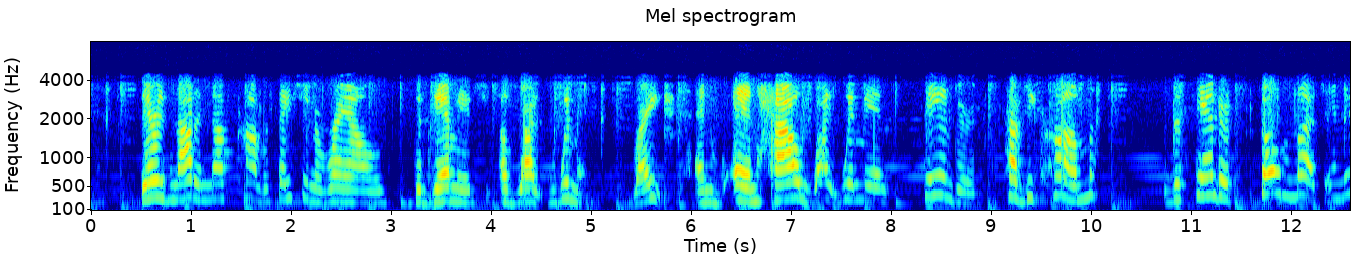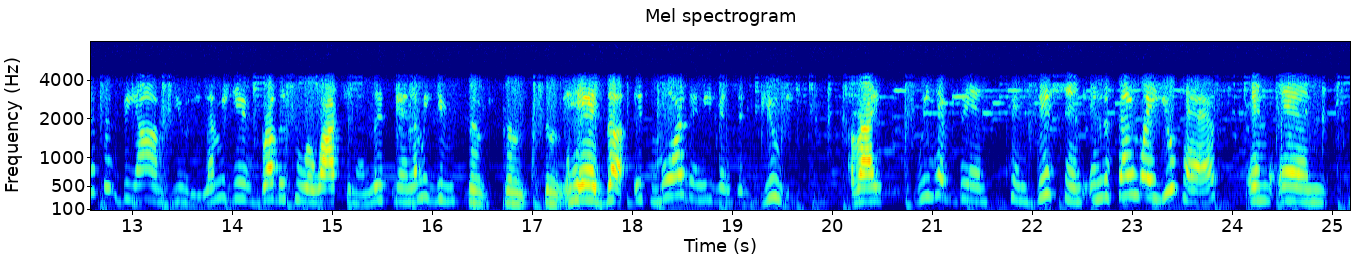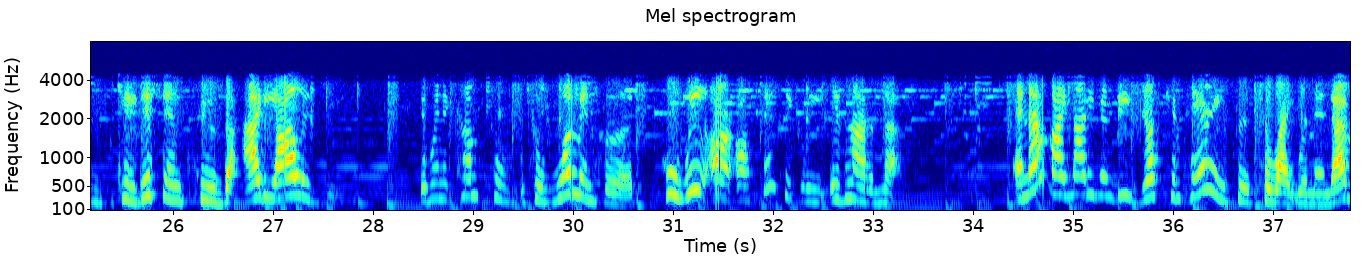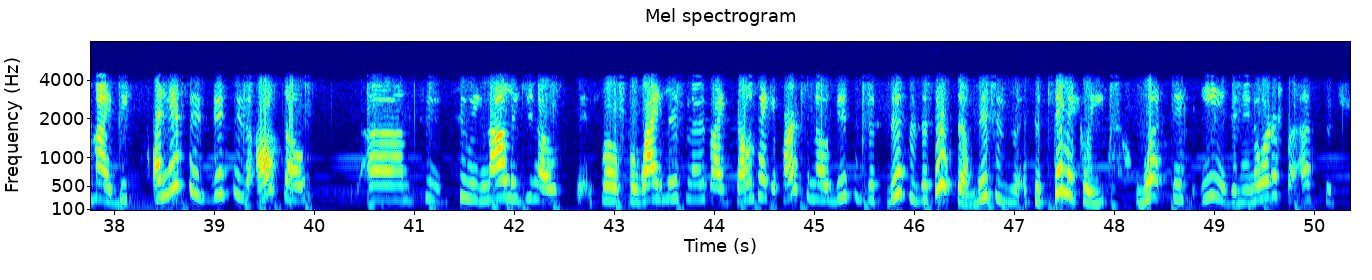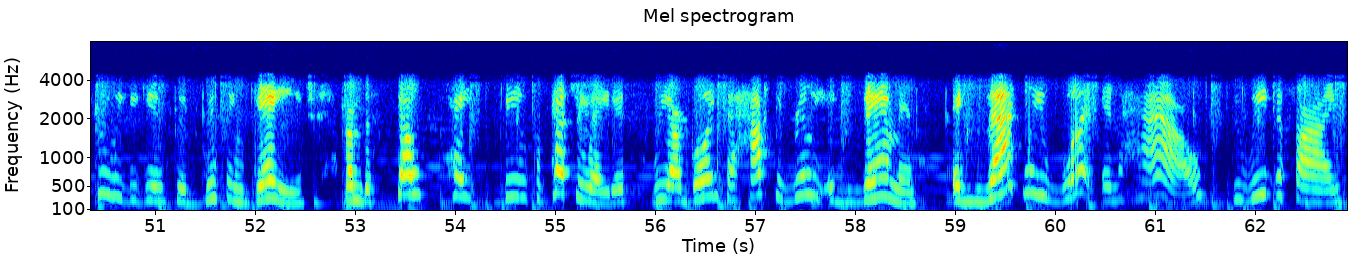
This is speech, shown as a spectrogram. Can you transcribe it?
there is not enough conversation around the damage of white women, right? And and how white women standards have become the standard so much, and this is beyond beauty. Let me give brothers who are watching and listening, let me give you some some some heads up. It's more than even just beauty. All right, we have been conditioned in the same way you have, and and conditioned to the ideology that when it comes to to womanhood, who we are authentically is not enough. And that might not even be just comparing to, to white women. That might be, and this is this is also um, to to acknowledge, you know, for for white listeners, like don't take it personal. This is the, this is the system. This is systemically what this is, and in order for us to truly begin to disengage from the self hate being perpetuated, we are going to have to really examine exactly what and how do we define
